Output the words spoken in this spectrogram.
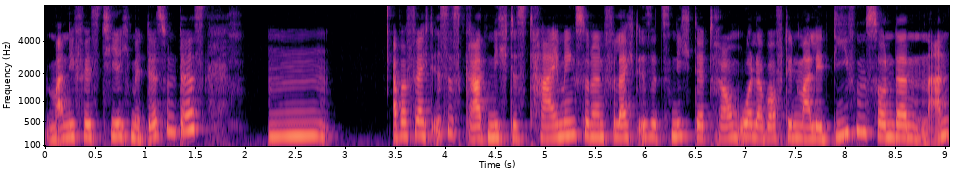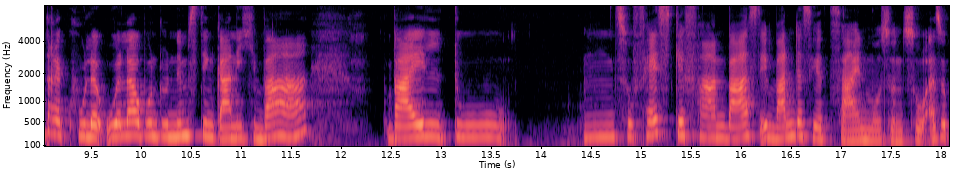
manifestiere ich mir das und das. Hm, aber vielleicht ist es gerade nicht das Timing, sondern vielleicht ist jetzt nicht der Traumurlaub auf den Malediven, sondern ein anderer cooler Urlaub und du nimmst den gar nicht wahr, weil du so festgefahren warst, eben wann das jetzt sein muss und so. Also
